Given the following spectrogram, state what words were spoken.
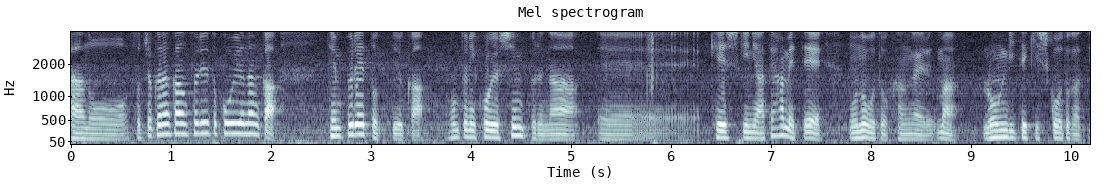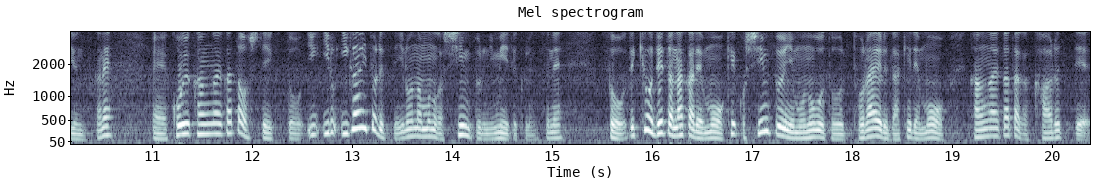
あの率直な感想で言うとこういうなんかテンプレートっていうか本当にこういうシンプルな、えー、形式に当てはめて物事を考えるまあ論理的思考とかっていうんですかね、えー、こういう考え方をしていくと意外とですねいろんなものがシンプルに見えてくるんですよね。そう。で今日出た中でも結構シンプルに物事を捉えるだけでも考え方が変わるって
